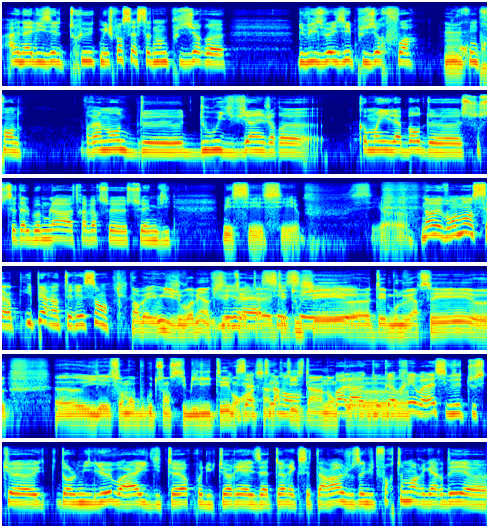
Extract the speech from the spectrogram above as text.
analyser le truc. Mais je pense que ça, ça demande plusieurs. de visualiser plusieurs fois pour Mm. comprendre vraiment de d'où il vient et genre euh, comment il aborde euh, sur cet album-là à travers ce, ce MV. Mais c'est euh, non mais vraiment c'est hyper intéressant. Non, mais oui, je vois bien. Tu t'es, t'es touché, euh, t'es bouleversé. euh, euh, Il y a sûrement beaucoup de sensibilité. Bon, c'est un artiste, hein, donc. voilà, euh, donc après, voilà, si vous êtes tous que dans le milieu, voilà, éditeur, producteur, réalisateur, etc., je vous invite fortement à regarder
